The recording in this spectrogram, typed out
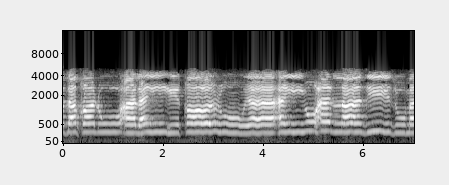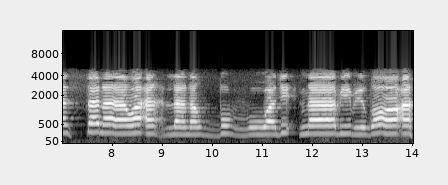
دَخَلُوا عَلَيْهِ قَالُوا يَا أَيُّهَا الْعَزِيزُ مَسَّنَا وَأَهْلَنَا الضُّرُّ وَجِئْنَا بِبِضَاعَةٍ.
